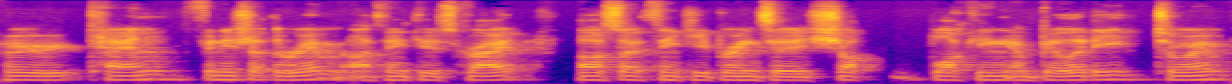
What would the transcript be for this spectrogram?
who can finish at the rim, I think is great. I also think he brings a shot blocking ability to him.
